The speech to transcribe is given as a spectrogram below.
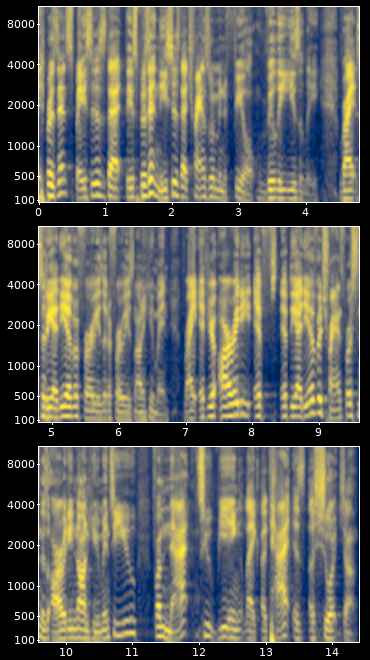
they present spaces that, they present niches that trans women feel really easily, right? So the idea of a furry is that a furry is non-human, right? If you're already, if, if the idea of a trans person is already non-human to you, from that to being like a cat is a short jump,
